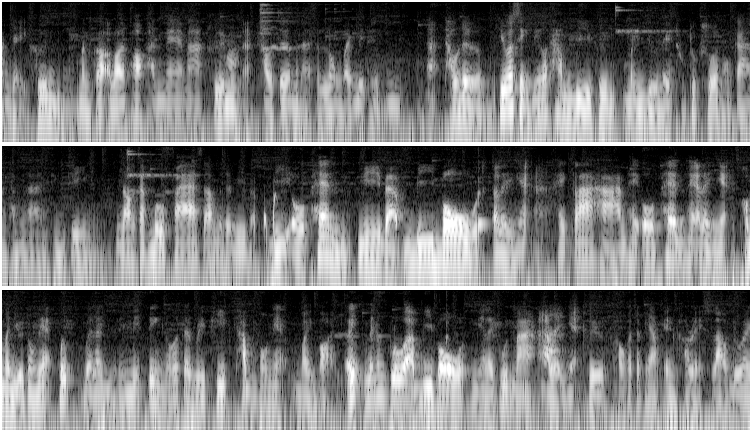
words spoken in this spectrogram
รใหญ่ขึ้น อืมมันก็ร้อยพ่อพันแม่มากขึ้นค่ะนะ culture มันอาจจะลงไปไม่ถึงอะ เท่าเดิมพี่ว่าสิ่งที่เขาทำดีคือมันอยู่ในทุกๆ ส่วนของการทำงานจริง ๆ นอกจาก move fast แล้วมันจะมีแบบ be open มีแบบ be bold อะไรเงี้ยอะให้กล้าหาญให้ open ให้อะไรเงี้ยพอมันอยู่ตรงเนี้ยปุ๊บเวลาอยู่ใน meeting เขาก็จะ repeat คำพวกเนี้ยบ่อยๆเอ้ยไม่ต้องกลัว be bold มีอะไรพูดมาค่ะอะไรเงี้ยคือเขาก็จะพยายาม encourage เราด้วย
